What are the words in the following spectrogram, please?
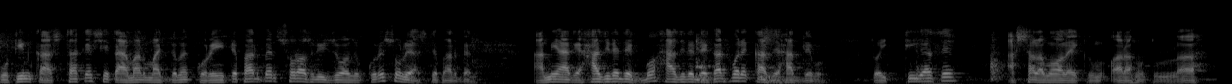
কঠিন কাজ থাকে, সেটা আমার মাধ্যমে করে নিতে পারবেন। সরাসরি যোগাযোগ করে চলে আসতে পারবেন। আমি আগে হাজিরে দেখব, হাজিরে দেখার পরে কাজে হাত দেব। তো ঠিক আছে, আসসালামু আলাইকুম আ রহমতুল্লাহ।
